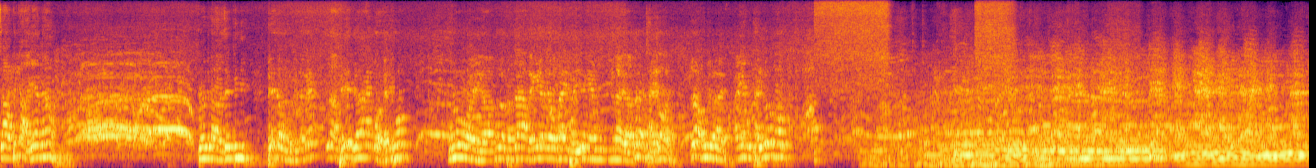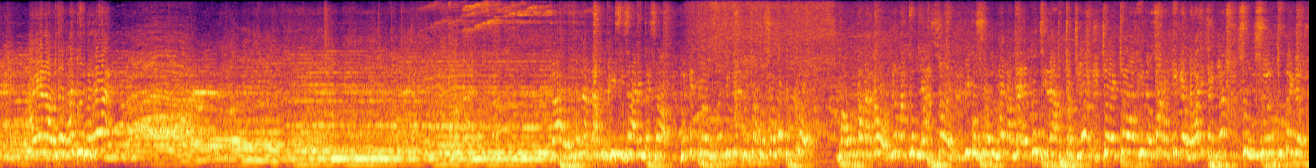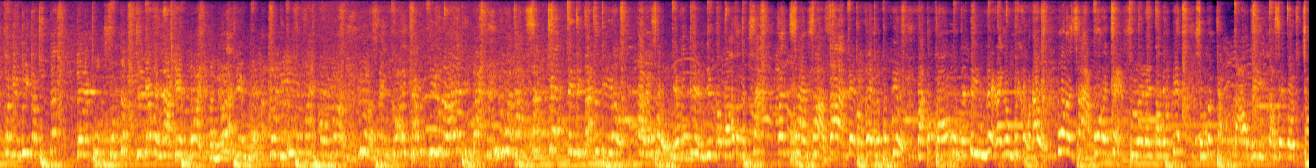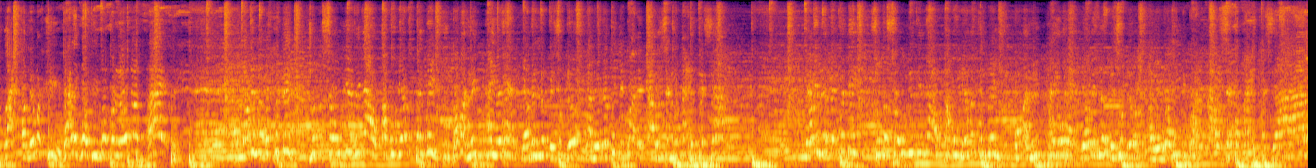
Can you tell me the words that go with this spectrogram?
chào tất cả anh em nhá. Tôi là Zenki thế đầu của Việt Nam Bếp là thế hệ thứ hai của Betty Pop cũng lâu rồi à, không được tham gia với anh em, nhưng hôm nay thấy anh em như này là rất là cháy rồi. Rất là vui rồi. Anh em có cháy nữa không? Game boy Và nếu là game hết mặt trời thì tôi sẽ phải over Lửa xanh khói trắng thì lúc đó đã tình bạn. Lúc mà làm sắp chết tình tình ta không đi Tao đéo sầu nếu có tiền nhưng tao có một thật sắc Phân sàn xả ra để bảo vệ người thân yêu. Và tao có một trái tim để lạnh lùng với khổ đau. Mua đôi già, mua đôi trẻ Xưa đây tao đéo biết. Sống tôi trọng tao thì tao sẽ tôi trọng lại. Còn nếu mà khỉ đã lệch nhau thì mơ còn lớn hơn. Ai? Đéo đến nước để giúp đỡ. Và nếu đã thích liên qua đến tao thì sẽ không lại được thời gian Đéo đến nước để quyết định Dù có sống như thế nào Tao cũng đéo vẫn thân mình. Có bản lĩnh hay ô hẹn Đéo đến nước để giúp đỡ. Và nếu đã thích liên qua đến tao thì sẽ không lại được thời gian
